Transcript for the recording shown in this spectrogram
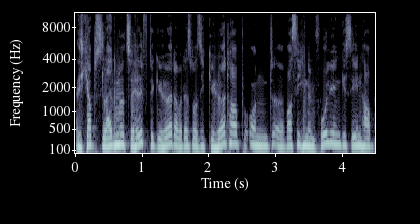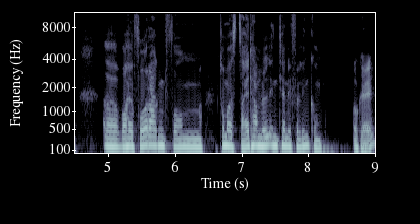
Ich habe es leider nur zur Hälfte gehört, aber das, was ich gehört habe und äh, was ich in den Folien gesehen habe, äh, war hervorragend vom Thomas Zeithandel interne Verlinkung. Okay.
